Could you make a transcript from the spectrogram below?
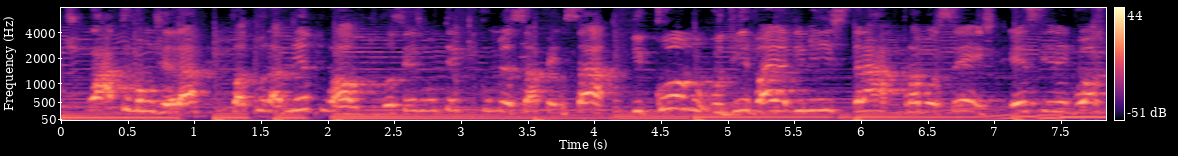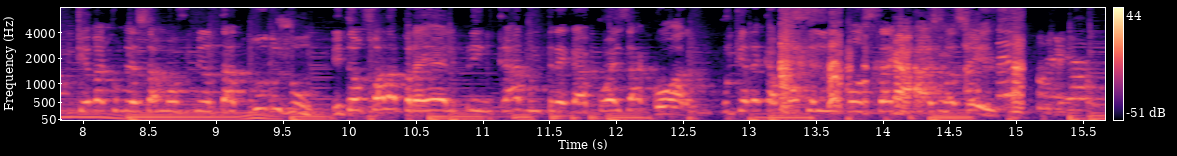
Os quatro vão gerar faturamento alto. Vocês vão ter que começar a pensar de como o Din vai administrar para vocês esse negócio, porque vai começar a movimentar tudo junto. Então fala para ele brincar de entregar coisa agora, porque daqui a pouco ele não consegue mais fazer isso.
